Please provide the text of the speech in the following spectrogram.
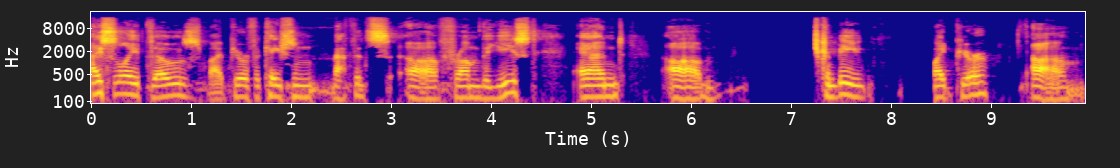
isolate those by purification methods uh, from the yeast, and um, which can be quite pure. Um,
